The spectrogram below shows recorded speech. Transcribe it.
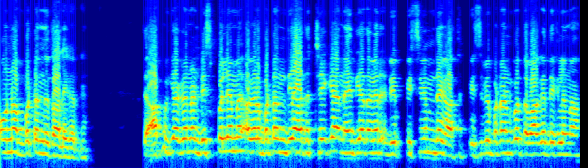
ऑन ऑफ़ बटन देता लेकर के तो आपको क्या करना डिस्प्ले में अगर बटन दिया तो ठीक है, नहीं दिया तो अगर पीसीबी में देगा तो पीसीबी बटन को दबा के देख लेना।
